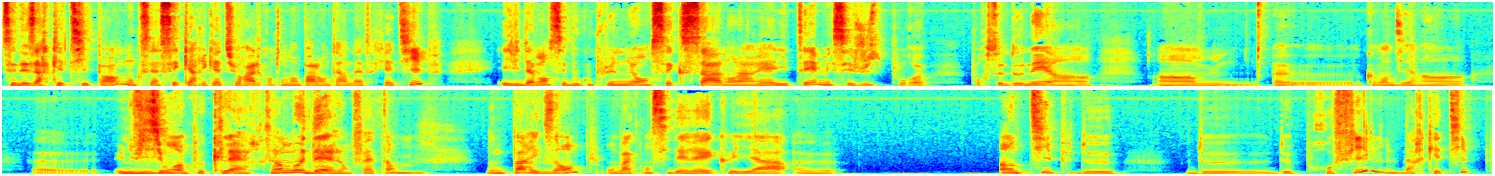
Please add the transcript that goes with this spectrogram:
c'est des archétypes, hein, donc c'est assez caricatural quand on en parle en termes d'archétypes. Évidemment, c'est beaucoup plus nuancé que ça dans la réalité, mais c'est juste pour, pour se donner un, euh, comment dire, un, euh, une vision un peu claire. C'est un modèle en fait. Hein. Mm. Donc par exemple, on va considérer qu'il y a euh, un type de, de, de profil, d'archétype,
